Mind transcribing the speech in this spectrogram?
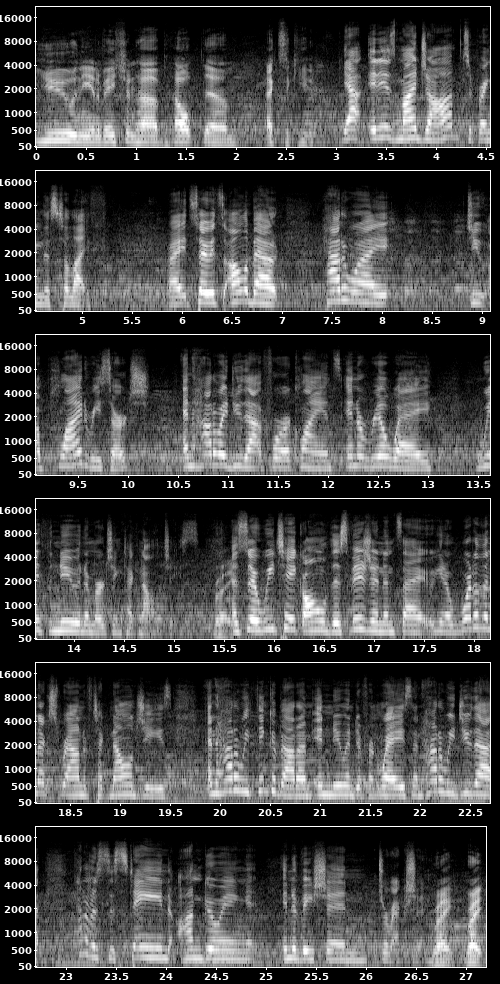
you and the Innovation Hub help them execute. Yeah, it is my job to bring this to life, right? So it's all about how do I do applied research and how do I do that for our clients in a real way with new and emerging technologies. Right. And so we take all of this vision and say, you know, what are the next round of technologies and how do we think about them in new and different ways and how do we do that kind of a sustained, ongoing innovation direction. Right, right.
